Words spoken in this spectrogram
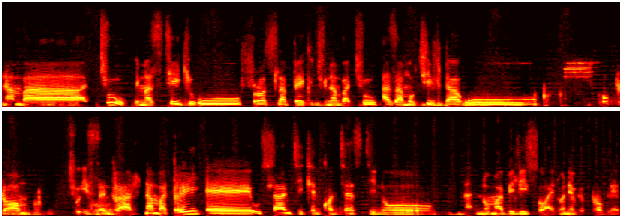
number two we must take ufrosler back to number two azame ukuchifta ublom to East Central. Number three, uh, Uslanti can contest, you know, Nomabiliso. I don't have a problem.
